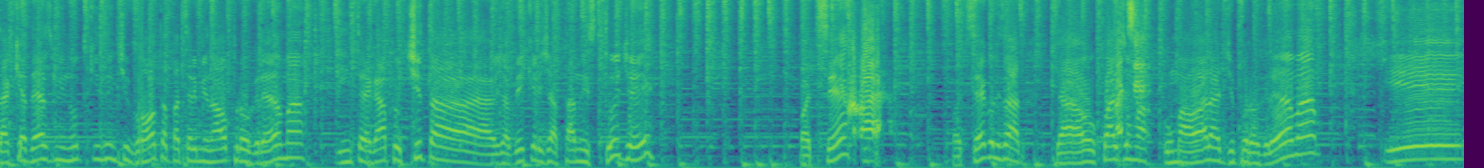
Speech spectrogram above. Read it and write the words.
Daqui a 10 minutos que a gente volta para terminar o programa e entregar pro Tita. Eu já vi que ele já tá no estúdio aí. Pode ser? Pode ser, gurizada? Já quase uma, uma hora de programa. E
